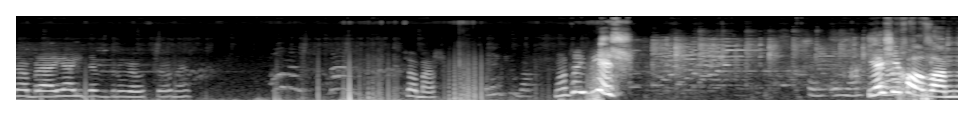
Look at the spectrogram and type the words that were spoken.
Dobra, ja idę w drugą stronę. Co masz? No to i wiesz. Ja się chowam.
